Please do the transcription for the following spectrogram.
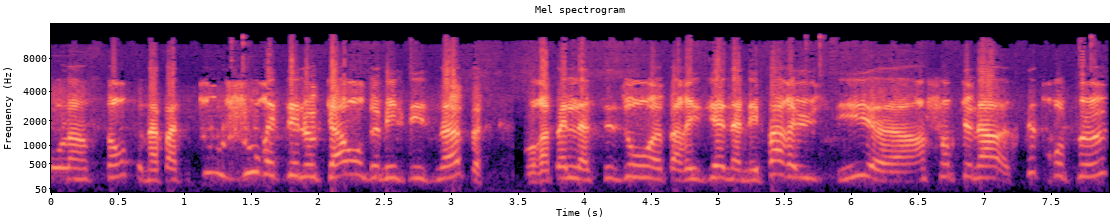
pour l'instant, ça n'a pas toujours été le cas en 2019. On rappelle la saison euh, parisienne, n'est pas réussie. Euh, un championnat, c'est trop peu.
